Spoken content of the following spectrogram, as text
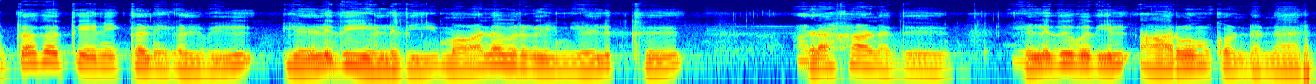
புத்தக தேனீக்கள் நிகழ்வில் எழுதி எழுதி மாணவர்களின் எழுத்து அழகானது. எழுதுவதில் ஆர்வம் கொண்டனர்.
